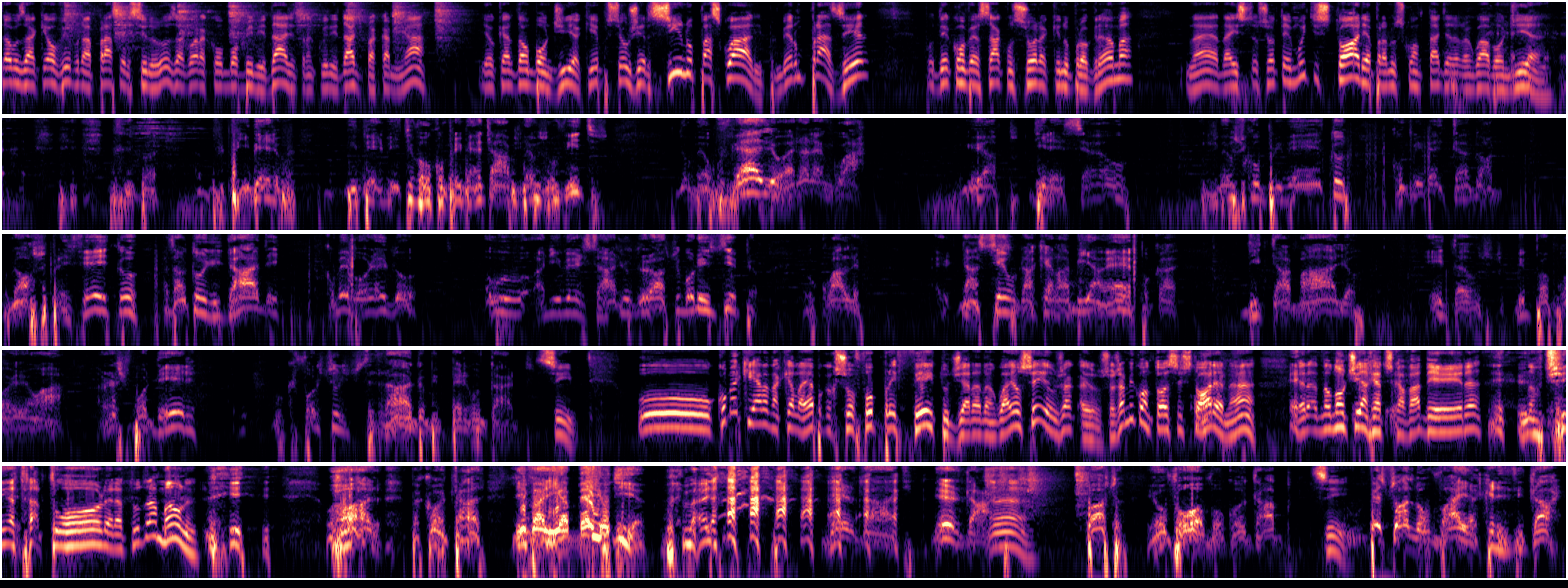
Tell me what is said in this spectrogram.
Estamos aqui ao vivo na Praça Ercílio Luz, agora com mobilidade, tranquilidade para caminhar. E eu quero dar um bom dia aqui para o seu Gersino Pasquale. Primeiro, um prazer poder conversar com o senhor aqui no programa. Né? Daí, o senhor tem muita história para nos contar de Araranguá. Bom dia. Primeiro, me permite, vou cumprimentar os meus ouvintes do meu velho Araranguá. E a direção, os meus cumprimentos, cumprimentando a, o nosso prefeito, as autoridades, comemorando o aniversário do nosso município, o qual nasceu naquela minha época de trabalho. Então, me proponham a responder o que for solicitado, me perguntado. Sim. O... Como é que era naquela época que o senhor foi prefeito de Araranguá? Eu sei, eu já, o senhor já me contou essa história, né? Era, não, não tinha reto escavadeira, não tinha trator, era tudo na mão, né? Olha, para contar, levaria meio dia. Mas, verdade, verdade. Ah, Posso? Eu vou, vou contar. sim, O pessoal não vai acreditar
